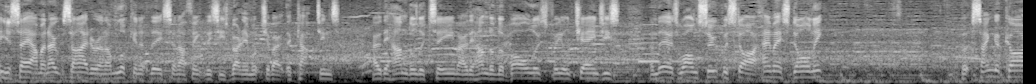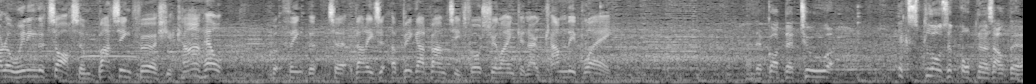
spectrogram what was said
you say, I'm an outsider and I'm looking at this, and I think this is very much about the captains, how they handle the team, how they handle the bowlers, field changes. And there's one superstar, MS Dhoni. But Sangakkara winning the toss and batting first, you can't help but think that uh, that is a big advantage for Sri Lanka. Now, can they play? And they've got their two explosive openers out there.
